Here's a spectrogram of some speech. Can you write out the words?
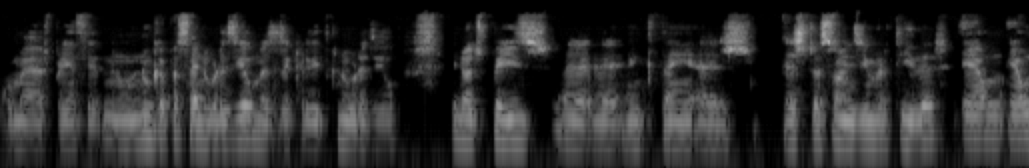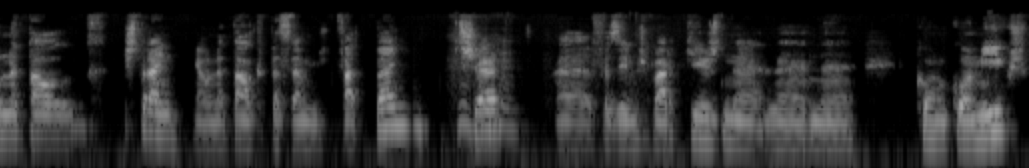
como é a experiência, nunca passei no Brasil, mas acredito que no Brasil e noutros países uh, em que têm as, as estações invertidas, é um, é um Natal estranho. É um Natal que passamos de fato de banho, t-shirt, uh, fazemos barbecues na, na, na, com, com amigos.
